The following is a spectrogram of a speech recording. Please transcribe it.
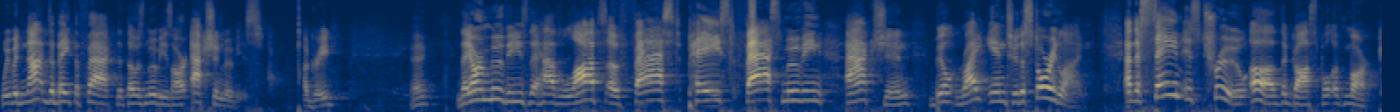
We would not debate the fact that those movies are action movies. Agreed? Okay? They are movies that have lots of fast paced, fast moving action built right into the storyline. And the same is true of the Gospel of Mark.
